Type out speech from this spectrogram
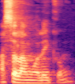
আসসালামু আলাইকুম।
